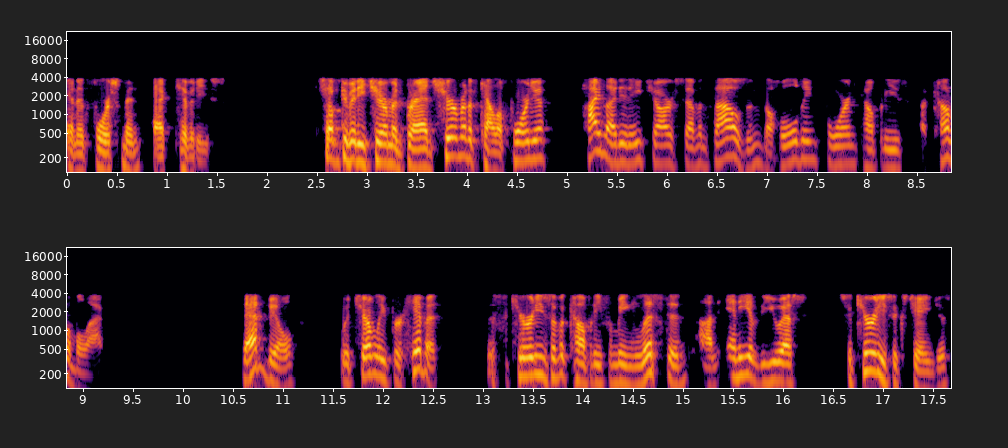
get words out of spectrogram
and enforcement activities. Subcommittee Chairman Brad Sherman of California highlighted H.R. 7000, the Holding Foreign Companies Accountable Act. That bill would generally prohibit the securities of a company from being listed on any of the U.S. securities exchanges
